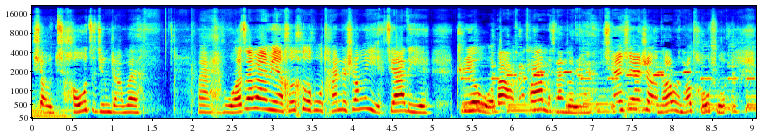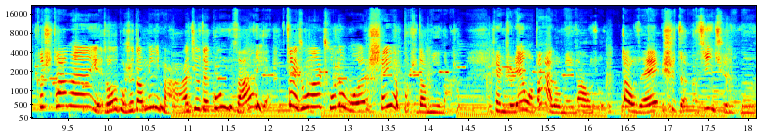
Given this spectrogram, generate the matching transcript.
小猴子警长问：“哎，我在外面和客户谈着生意，家里只有我爸和他们三个人。”钱先生挠了挠头说：“可是他们也都不知道密码就在公寓房里。再说，除了我，谁也不知道密码，甚至连我爸都没告诉。盗贼是怎么进去的呢？”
